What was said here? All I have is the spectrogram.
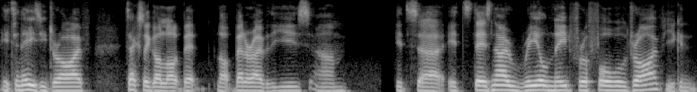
It's an easy drive. It's actually got a lot lot better over the years. Um, it's uh, it's there's no real need for a four wheel drive. You can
